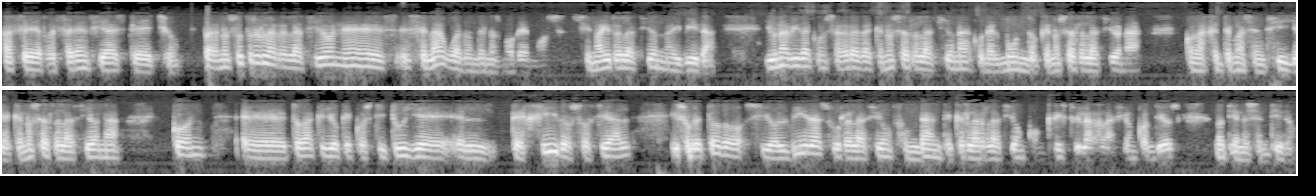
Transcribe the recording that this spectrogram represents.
hace referencia a este hecho. Para nosotros la relación es, es el agua donde nos movemos. Si no hay relación, no hay vida y una vida consagrada que no se relaciona con el mundo, que no se relaciona con la gente más sencilla, que no se relaciona con eh, todo aquello que constituye el tejido social y sobre todo si olvida su relación fundante, que es la relación con Cristo y la relación con Dios, no tiene sentido.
